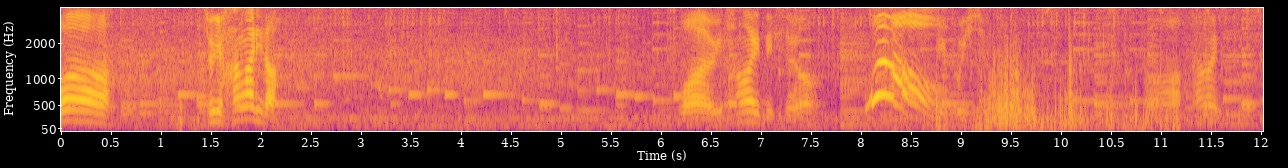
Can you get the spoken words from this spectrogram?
와 저기 항아리다. 와 여기 항아리도 있어요. 여기 보이시죠? 와 항아리도 있어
